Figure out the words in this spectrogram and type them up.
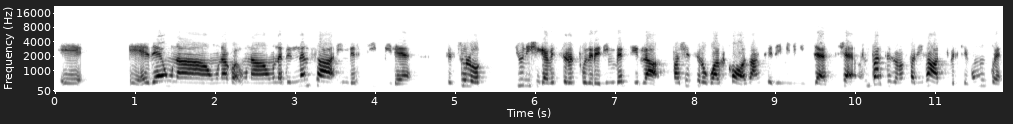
e, ed è una, una, una, una, tendenza invertibile se solo gli unici che avessero il potere di invertirla facessero qualcosa, anche dei minimi gesti. Cioè, in parte sono stati fatti perché comunque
